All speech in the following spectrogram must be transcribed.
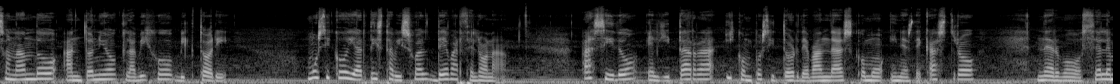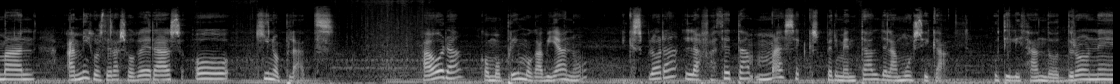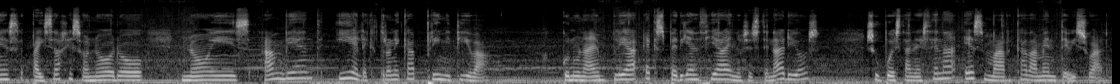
sonando Antonio Clavijo Victori, músico y artista visual de Barcelona. Ha sido el guitarra y compositor de bandas como Inés de Castro, Nervo Seleman, Amigos de las Hogueras o Kinoplatz. Ahora, como primo gaviano, explora la faceta más experimental de la música, utilizando drones, paisaje sonoro, noise, ambient y electrónica primitiva con una amplia experiencia en los escenarios, su puesta en escena es marcadamente visual.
